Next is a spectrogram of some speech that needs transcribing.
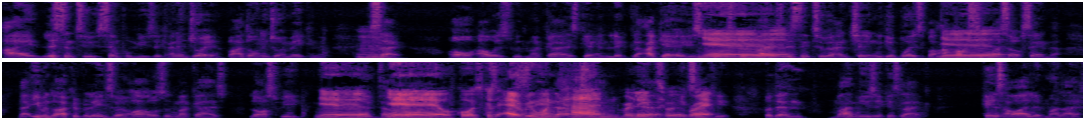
I listen to simple music and enjoy it, but I don't enjoy making it. It's Mm. like, oh, I was with my guys getting licked. Like I get it. It's Yeah, cool. It's good yeah, vibes yeah. listening to it and chilling with your boys, but I can't see myself saying that. Like even though I could relate to it, oh, I was with my guys last week. Yeah, yeah, yeah, yeah, of yeah, the yeah, party. of course, because everyone can like- relate yeah, to it, right? exactly. But then my music is like, here's how I live my life,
